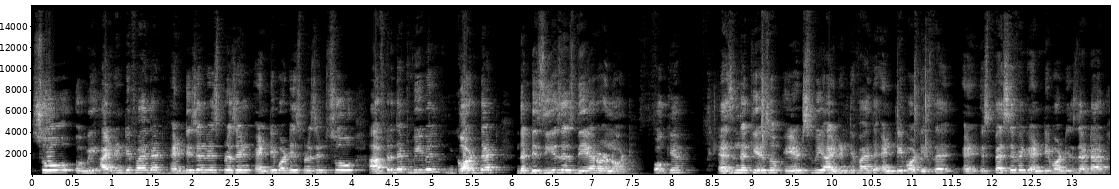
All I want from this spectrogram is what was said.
so we identify that antigen is present antibody is present so after that we will got that the disease is there or not okay as in the case of AIDS, we identify the antibodies, the specific antibodies that are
